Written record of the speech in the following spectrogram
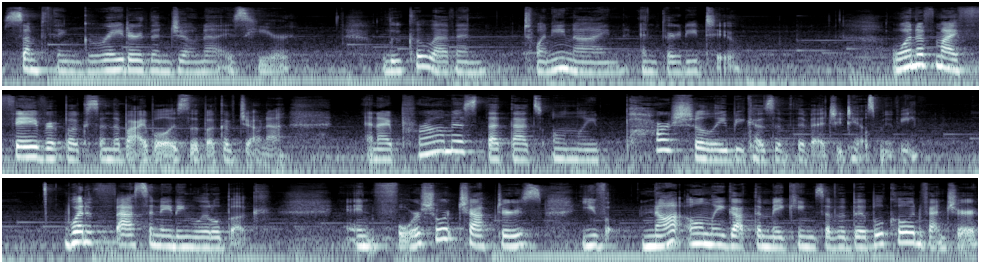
something greater than Jonah is here. Luke 11, 29 and 32. One of my favorite books in the Bible is the book of Jonah, and I promise that that's only partially because of the VeggieTales movie. What a fascinating little book. In four short chapters, you've not only got the makings of a biblical adventure,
